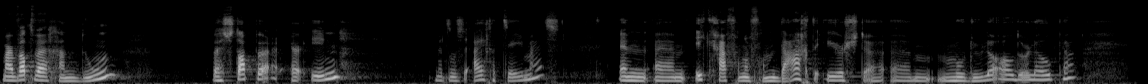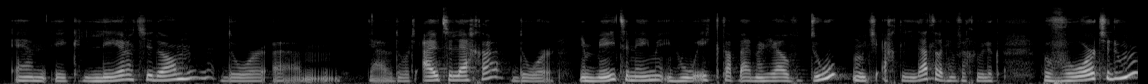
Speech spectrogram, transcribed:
Maar wat wij gaan doen, wij stappen erin met onze eigen thema's. En um, ik ga vanaf vandaag de eerste um, module al doorlopen. En ik leer het je dan door ja, door het uit te leggen, door je mee te nemen in hoe ik dat bij mezelf doe, om het je echt letterlijk en figuurlijk voor te doen,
